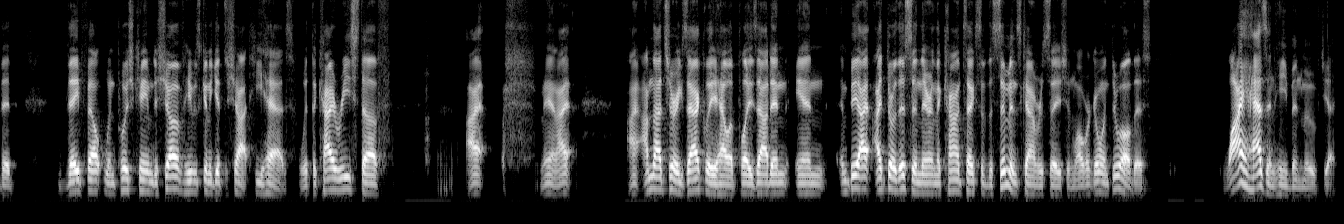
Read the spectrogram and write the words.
that they felt when push came to shove, he was going to get the shot. He has with the Kyrie stuff. I, man, I, I am not sure exactly how it plays out. And and and B, I, I throw this in there in the context of the Simmons conversation while we're going through all this. Why hasn't he been moved yet?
